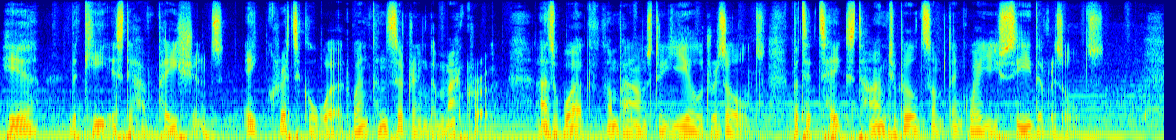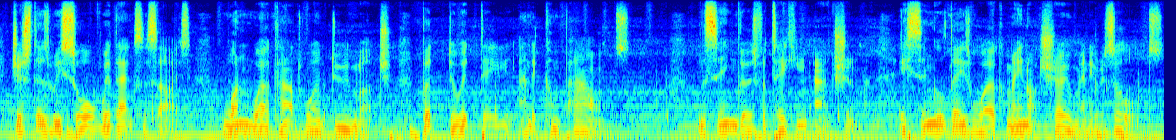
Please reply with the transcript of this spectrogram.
Here, the key is to have patience, a critical word when considering the macro, as work compounds to yield results, but it takes time to build something where you see the results. Just as we saw with exercise, one workout won't do much, but do it daily and it compounds. The same goes for taking action, a single day's work may not show many results,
